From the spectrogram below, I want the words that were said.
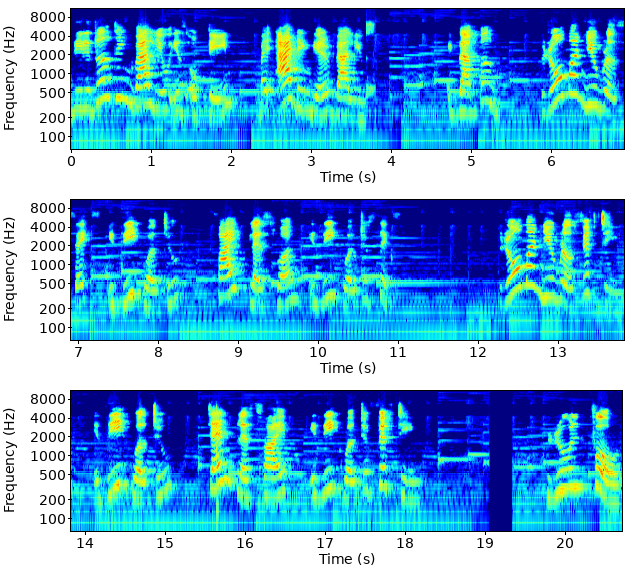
the resulting value is obtained by adding their values. Example Roman numeral 6 is equal to 5 plus 1 is equal to 6. Roman numeral 15 is equal to 10 plus 5 is equal to 15. Rule 4.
